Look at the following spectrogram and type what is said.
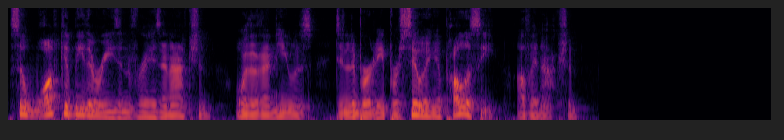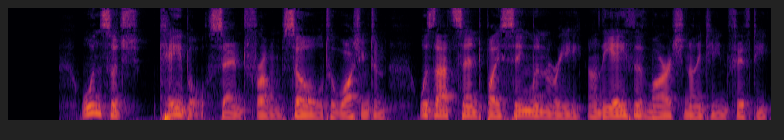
So, what could be the reason for his inaction, other than he was deliberately pursuing a policy of inaction? One such cable sent from Seoul to Washington was that sent by Syngman Rhee on the 8th of March 1950.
